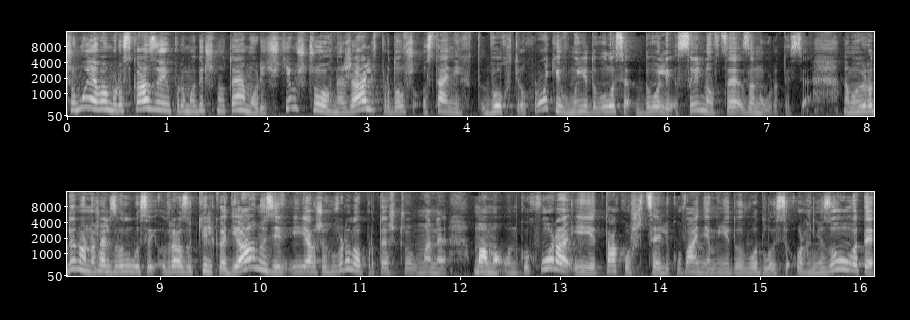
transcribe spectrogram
чому я вам розказую про медичну тему? Річ в тім, що на жаль, впродовж останніх двох-трьох років мені довелося доволі сильно в це зануритися. На мою родину, на жаль, звалилося одразу кілька діагнозів, і я вже говорила про те, що в мене мама онкохвора, і також це лікування мені доводилося організовувати.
